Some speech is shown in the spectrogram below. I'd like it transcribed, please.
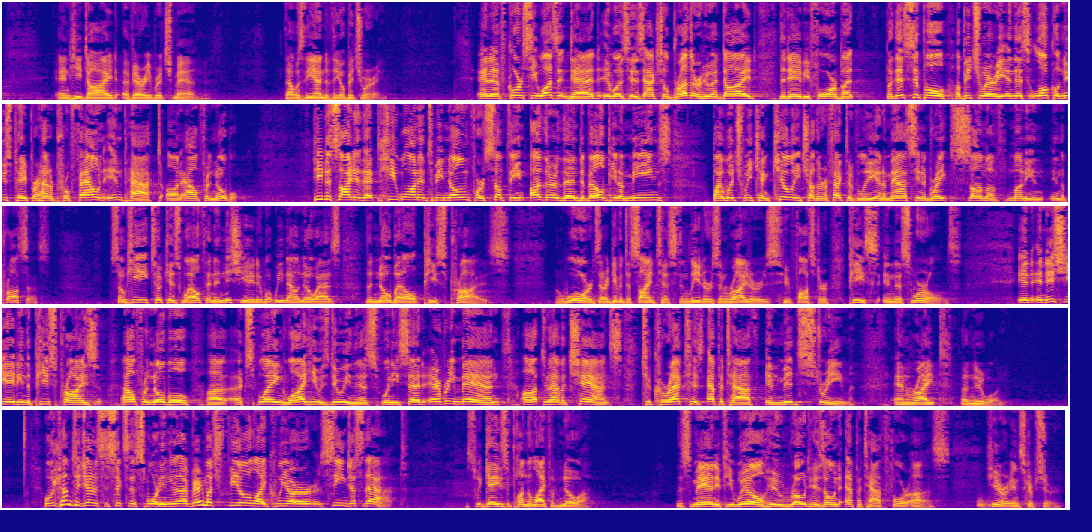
and he died a very rich man. That was the end of the obituary. And of course he wasn't dead. It was his actual brother who had died the day before, but but this simple obituary in this local newspaper had a profound impact on Alfred Nobel. He decided that he wanted to be known for something other than developing a means by which we can kill each other effectively and amassing a great sum of money in, in the process. So he took his wealth and initiated what we now know as the Nobel Peace Prize. Awards that are given to scientists and leaders and writers who foster peace in this world. In initiating the Peace Prize, Alfred Nobel uh, explained why he was doing this when he said every man ought to have a chance to correct his epitaph in midstream and write a new one. Well, we come to Genesis 6 this morning, and I very much feel like we are seeing just that as we gaze upon the life of Noah. This man, if you will, who wrote his own epitaph for us here in Scripture.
